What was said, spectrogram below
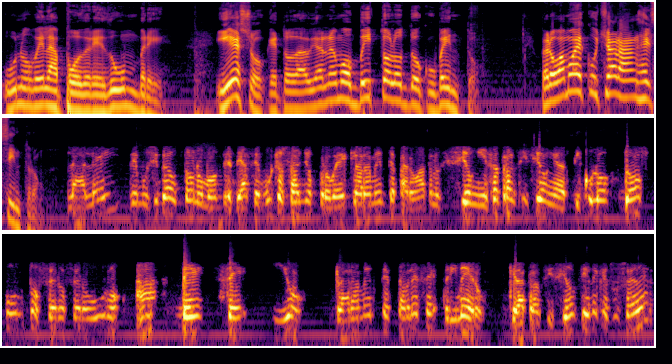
uno ve la podredumbre. Y eso, que todavía no hemos visto los documentos. Pero vamos a escuchar a Ángel Cintrón. La ley de municipios autónomos desde hace muchos años provee claramente para una transición y esa transición en el artículo 2.001 A, B, C y O claramente establece primero que la transición tiene que suceder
